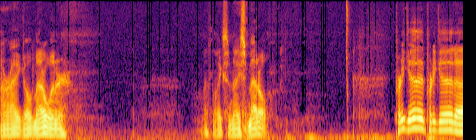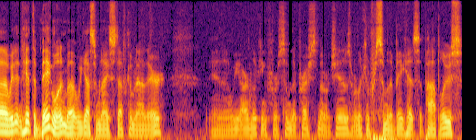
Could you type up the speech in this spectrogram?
All right, gold medal winner. Nothing like some nice metal. Pretty good, pretty good. Uh, we didn't hit the big one, but we got some nice stuff coming out of there. And uh, we are looking for some of the precious metal gems. We're looking for some of the big hits that pop loose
